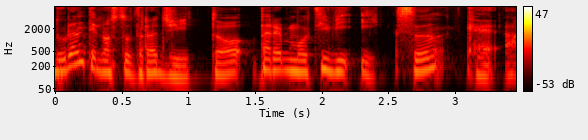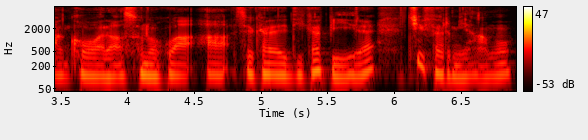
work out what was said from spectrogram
Durante il nostro tragitto, per motivi X, che ancora sono qua a cercare di capire, ci fermiamo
